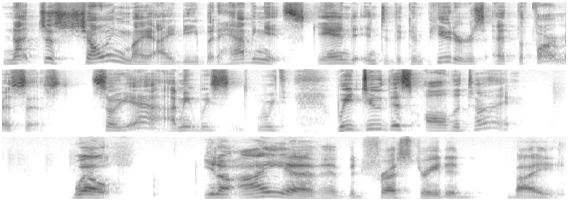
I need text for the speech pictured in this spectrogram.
not just showing my id but having it scanned into the computers at the pharmacist. So yeah i mean we we, we do this all the time. Well you know i uh, have been frustrated by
